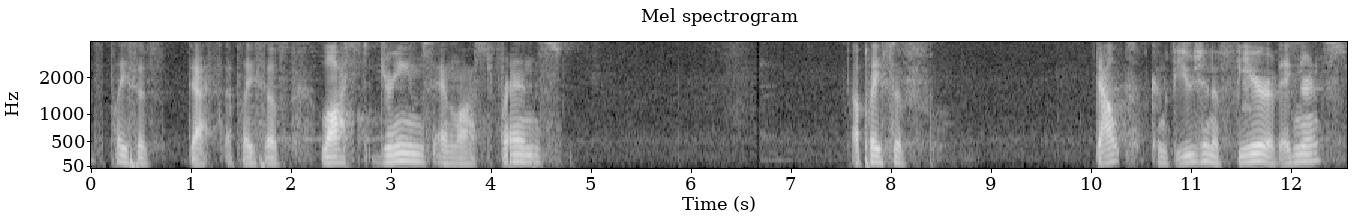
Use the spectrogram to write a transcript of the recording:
It's a place of death, a place of lost dreams and lost friends, a place of doubt, confusion, of fear, of ignorance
